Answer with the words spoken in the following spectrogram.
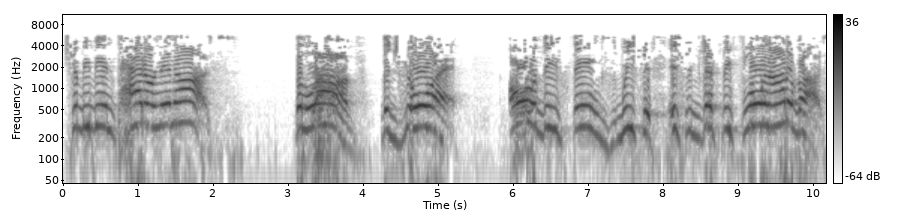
should be being patterned in us. The love, the joy, all of these things, we should, it should just be flowing out of us.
